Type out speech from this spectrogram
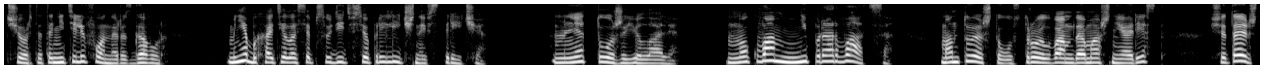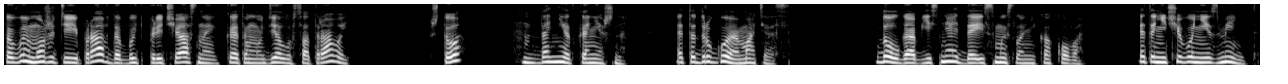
Чёрт, это не телефонный разговор. Мне бы хотелось обсудить всё при личной встрече. Мне тоже, Юлали. Но к вам не прорваться. Монтуя, что устроил вам домашний арест, считает, что вы можете и правда быть причастны к этому делу с отравой? Что? Да нет, конечно. Это другое, Матиас. Долго объяснять, да и смысла никакого. Это ничего не изменит.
